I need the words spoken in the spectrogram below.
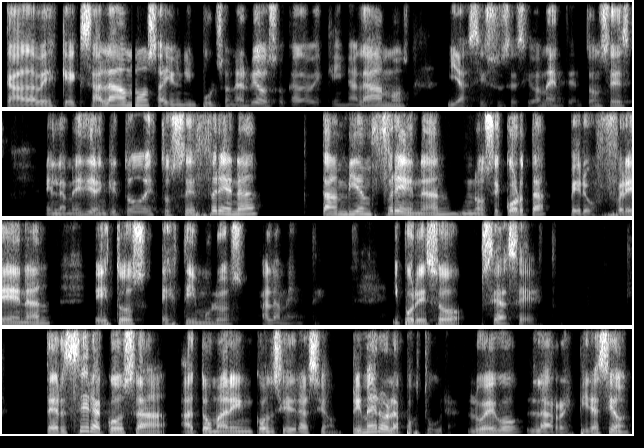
Cada vez que exhalamos hay un impulso nervioso, cada vez que inhalamos y así sucesivamente. Entonces, en la medida en que todo esto se frena, también frenan, no se corta, pero frenan estos estímulos a la mente. Y por eso se hace esto. Tercera cosa a tomar en consideración. Primero la postura, luego la respiración.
